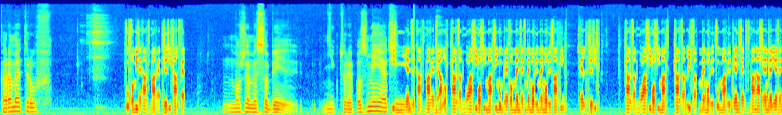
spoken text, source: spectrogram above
parametrów. Tu są. Możemy sobie niektóre pozmieniać. Zwinięty. Hardware. Dialog. Karta właściwości maksimum. Recommended. Memory. Memory setting. Kel. Przycisk. Karta właściwości max. Karta lista. Memory. Tu mamy 512 MB. 1.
